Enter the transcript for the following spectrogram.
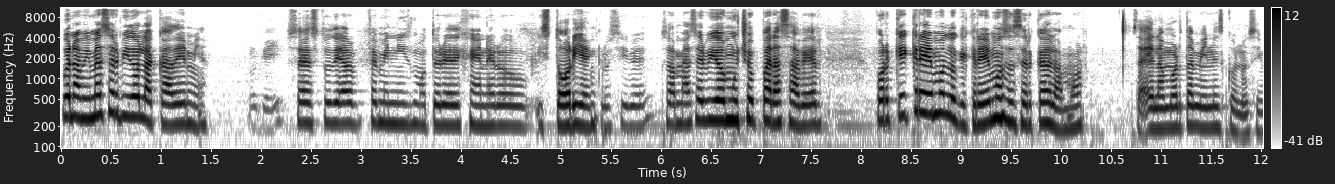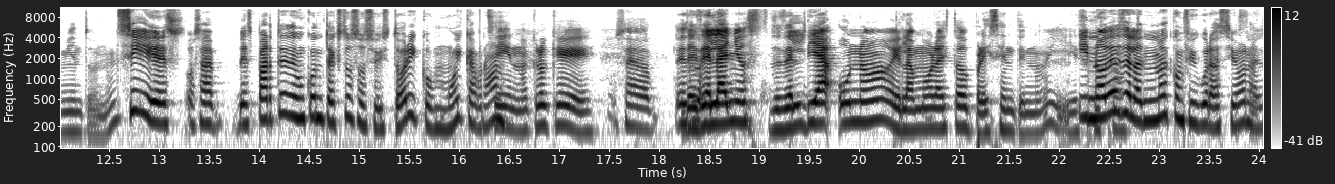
bueno, a mí me ha servido la academia. O sea, estudiar feminismo, teoría de género, historia inclusive. O sea, me ha servido mucho para saber por qué creemos lo que creemos acerca del amor. Sea, el amor también es conocimiento, ¿no? Sí, es, o sea, es parte de un contexto sociohistórico muy cabrón. Sí, no creo que O sea, es desde lo- el año, desde el día uno, el amor ha estado presente, ¿no? Y, no desde las mismas configuraciones.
